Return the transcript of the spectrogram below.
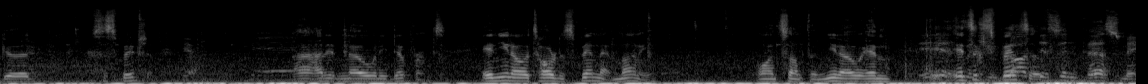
good suspension. I, I didn't know any difference, and you know it's hard to spend that money on something, you know, and It is, it's expensive. this investment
